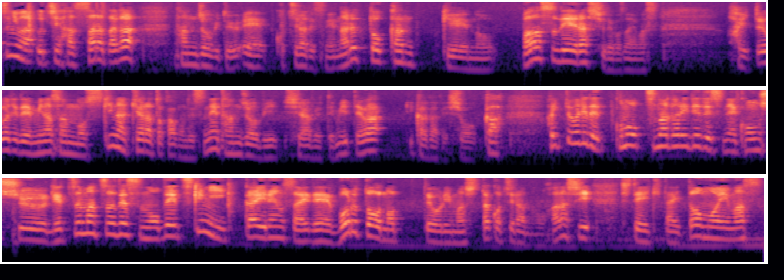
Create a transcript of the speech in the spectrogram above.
末には内橋サラダが誕生日という、えーこちらですねナルト関係のバースデーラッシュでございます。はいというわけで皆さんの好きなキャラとかもですね誕生日調べてみてはいかがでしょうか。はいというわけでこのつながりでですね今週月末ですので月に1回連載でボルトを載っておりましたこちらのお話していきたいと思います。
